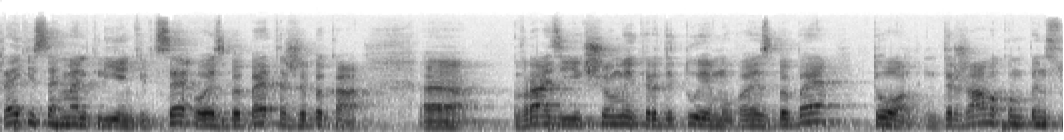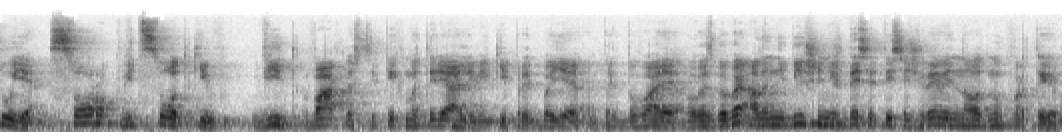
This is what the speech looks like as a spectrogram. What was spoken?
Третій сегмент клієнтів це ОСББ та ЖБК. Е, В разі, якщо ми кредитуємо ОСББ, то держава компенсує 40% від вартості тих матеріалів, які придбає, придбаває ОСББ, але не більше ніж 10 тисяч гривень на одну квартиру.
